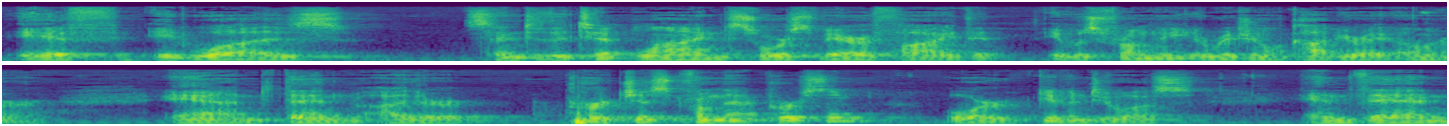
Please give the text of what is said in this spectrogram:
if it was sent to the tip line, source verified that it was from the original copyright owner, and then either purchased from that person or given to us. And then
